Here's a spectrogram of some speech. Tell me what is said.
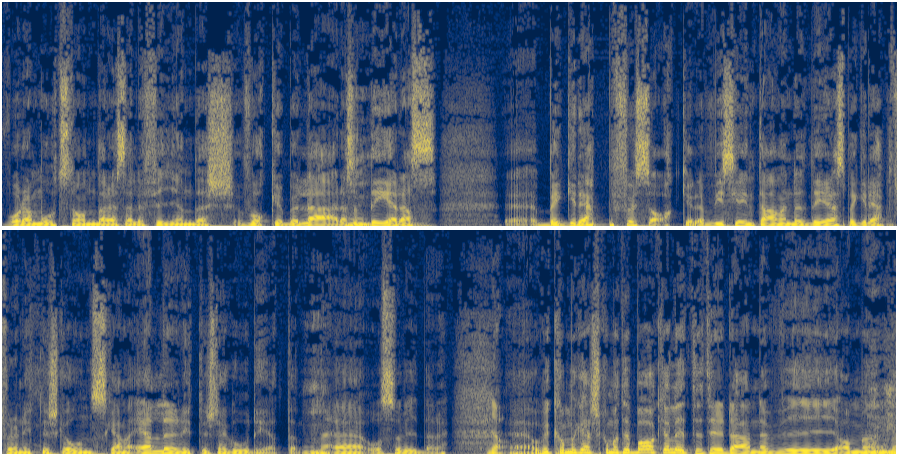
våra motståndares eller fienders vokabulär, alltså mm. deras eh, begrepp för saker. Vi ska inte använda deras begrepp för den yttersta ondskan eller den yttersta godheten mm. och så vidare. Ja. Och vi kommer kanske komma tillbaka lite till det där när vi om en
